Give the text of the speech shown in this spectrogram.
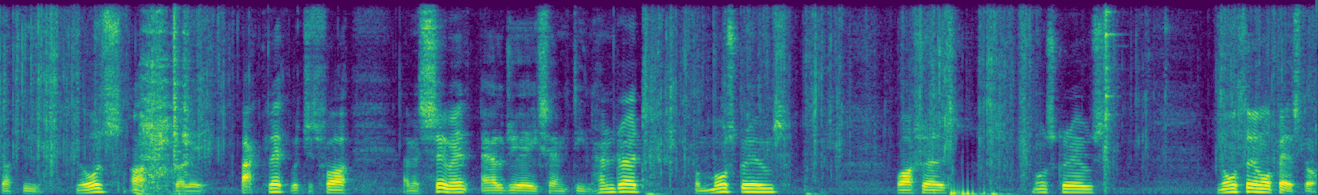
Got the those. Oh, got a backplate which is for, I'm assuming, LGA 1700 for more screws, washers, more screws, no thermal pistol.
